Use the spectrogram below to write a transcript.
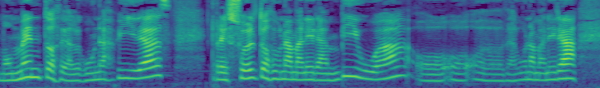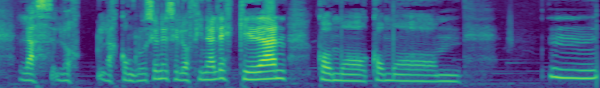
momentos de algunas vidas resueltos de una manera ambigua o, de alguna manera las las conclusiones y los finales quedan como como Mm,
